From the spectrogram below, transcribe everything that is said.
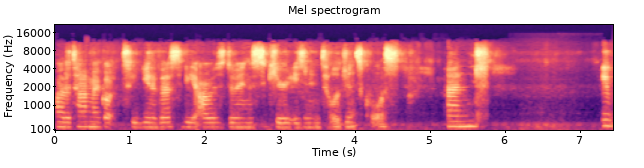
by the time I got to university, I was doing the securities and intelligence course. And it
